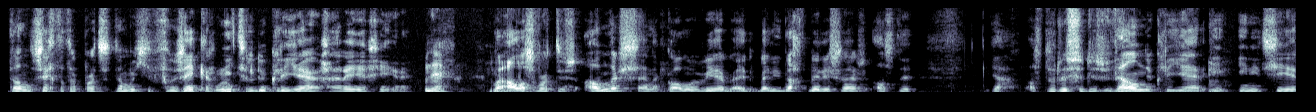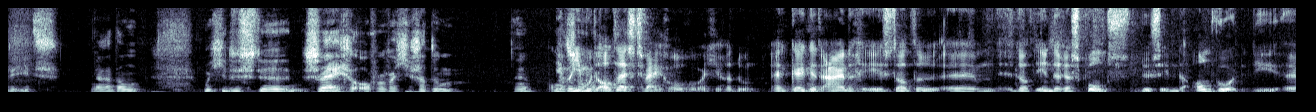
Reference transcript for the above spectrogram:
dan zegt het rapport, dan moet je zeker niet nucleair gaan reageren. Nee. Maar alles wordt dus anders. En dan komen we weer bij, bij die nachtmerries als de, ja, als de Russen dus wel nucleair initiëren iets. Ja, dan moet je dus uh, zwijgen over wat je gaat doen. Ja, ja maar je moet altijd zwijgen over wat je gaat doen. kijk, het aardige is dat, er, uh, dat in de respons, dus in de antwoorden die uh,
